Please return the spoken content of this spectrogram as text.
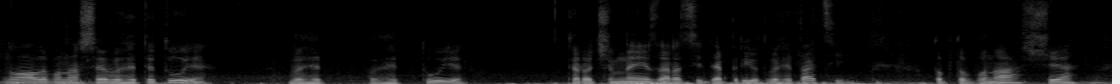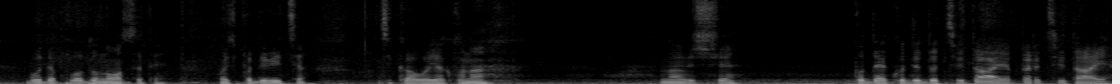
Ну, але вона ще вегетитує. Веге... Вегетує. Коротше, в неї зараз йде період вегетації, тобто вона ще буде плодоносити. Ось подивіться, цікаво, як вона навіть ще подекуди доцвітає, перецвітає.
